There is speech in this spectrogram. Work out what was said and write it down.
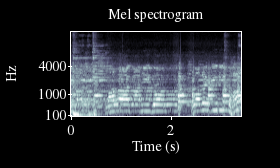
এবার মালা গাড়িগর বলে গিরিধর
